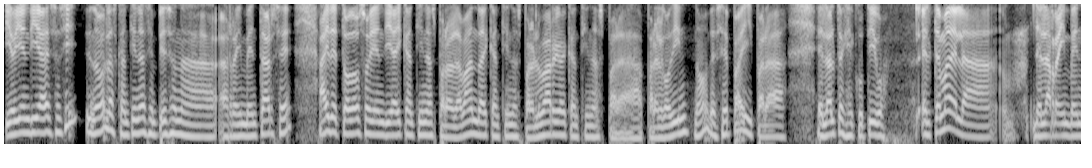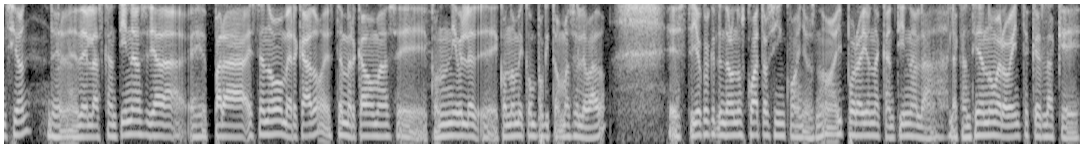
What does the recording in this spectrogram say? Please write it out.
y hoy en día es así, ¿no? Las cantinas empiezan a, reinventarse. Hay de todos, hoy en día hay cantinas para la banda, hay cantinas para el barrio, hay cantinas para, para el Godín, ¿no? De cepa y para el alto ejecutivo. El tema de la, de la reinvención de, las cantinas ya eh, para este nuevo mercado, este mercado más eh, con un nivel eh, económico un poquito más elevado, este, yo creo que tendrá unos 4 o 5 años, ¿no? Hay por ahí una cantina, la, la cantina número 20, que es la que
